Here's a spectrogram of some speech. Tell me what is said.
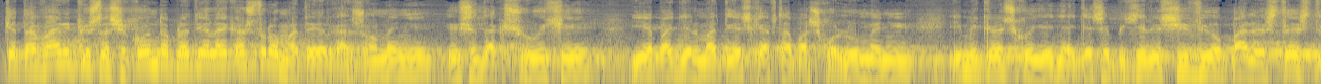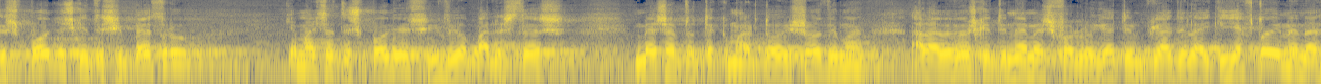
και τα βάρη ποιος θα σηκώνει τα πλατεία λαϊκά στρώματα. Οι εργαζόμενοι, οι συνταξιούχοι, οι επαγγελματίες και αυταπασχολούμενοι, οι μικρές οικογενειακές επιχειρήσεις, οι βιοπαλαιστές της πόλης και της υπαίθρου και μάλιστα της πόλης, οι βιοπαλαιστές μέσα από το τεκμαρτό εισόδημα, αλλά βεβαίως και την έμεση φορολογία, την πιο αντιλαϊκή. Γι' αυτό είναι ένα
